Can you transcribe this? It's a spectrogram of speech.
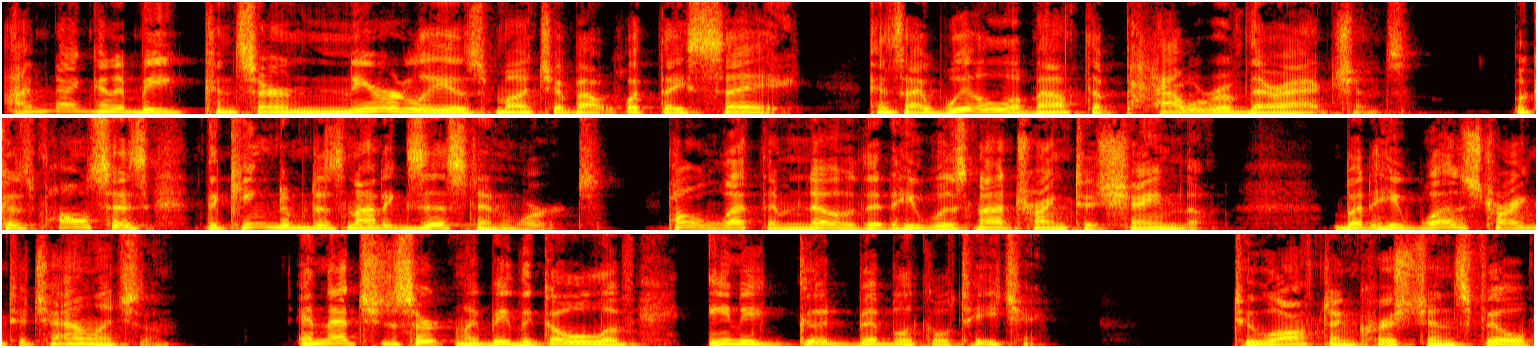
I'm not going to be concerned nearly as much about what they say as I will about the power of their actions because Paul says the kingdom does not exist in words. Paul let them know that he was not trying to shame them, but he was trying to challenge them. And that should certainly be the goal of any good biblical teaching. Too often Christians feel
